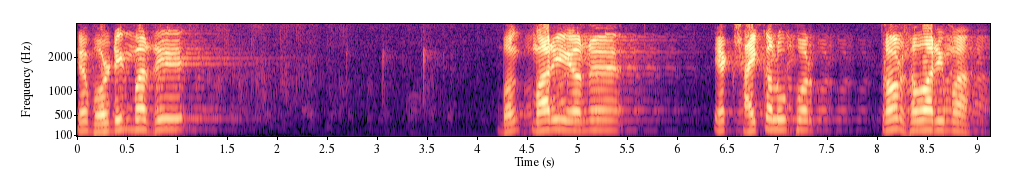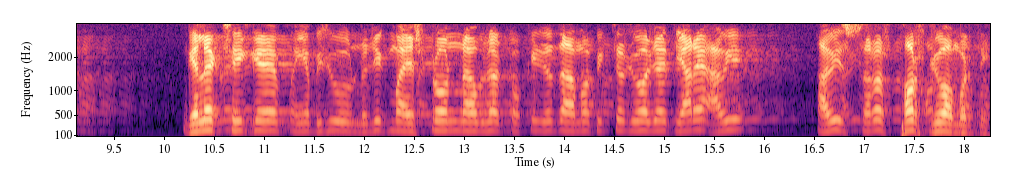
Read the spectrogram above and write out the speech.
કે બોર્ડિંગમાંથી બંક મારી અને એક સાયકલ ઉપર ત્રણ સવારીમાં ગેલેક્સી કે અહીંયા બીજું નજીકમાં એસ્ટ્રોનના બધા ટોકી જતા આમાં પિક્ચર જોવા જાય ત્યારે આવી આવી સરસ ફર્શ જોવા મળતી.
